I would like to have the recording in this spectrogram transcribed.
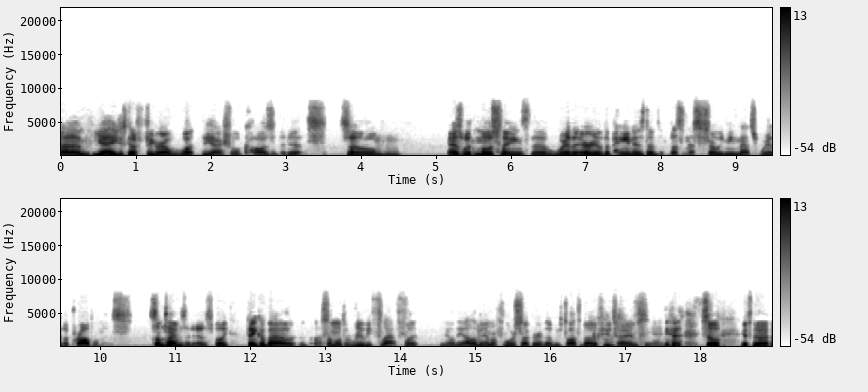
Um, yeah, you just got to figure out what the actual cause of it is. So, hmm as with most things, the where the area of the pain is that doesn't necessarily mean that's where the problem is. Sometimes it is, but like think about uh, someone with a really flat foot. You know, the Alabama floor sucker that we've talked about a few times. Yeah. So if the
